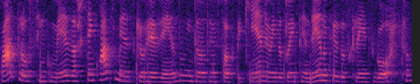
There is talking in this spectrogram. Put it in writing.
quatro ou cinco meses, acho que tem quatro meses que eu revendo, então eu tenho um estoque pequeno, eu ainda tô entendendo o que os clientes gostam.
